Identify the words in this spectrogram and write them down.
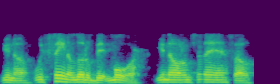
you know, we've seen a little bit more, you know what I'm saying? So,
